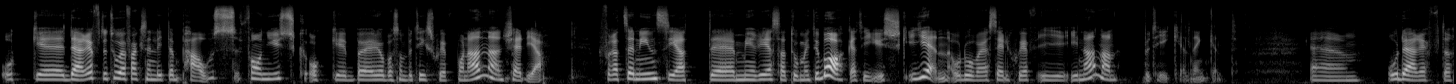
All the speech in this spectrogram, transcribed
Och eh, därefter tog jag faktiskt en liten paus från Jysk och eh, började jobba som butikschef på en annan kedja. För att sen inse att eh, min resa tog mig tillbaka till Jysk igen och då var jag säljchef i, i en annan butik helt enkelt. Ehm, och därefter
